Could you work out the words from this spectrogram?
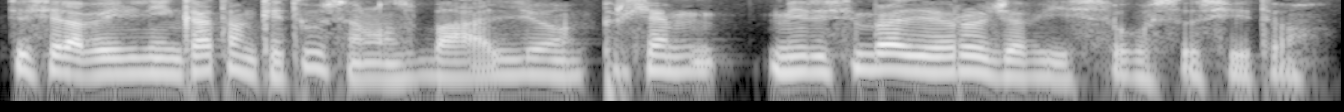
Sì, sì, l'avevi linkato anche tu se non sbaglio, perché mi sembra di averlo già visto questo sito.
